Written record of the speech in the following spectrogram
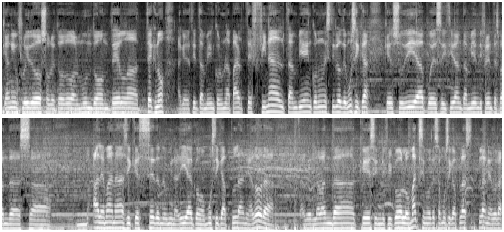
que han influido sobre todo al mundo del techno, hay que decir también con una parte final, también con un estilo de música que en su día pues hicieran también diferentes bandas uh, alemanas y que se denominaría como música planeadora la banda que significó lo máximo de esa música planeadora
